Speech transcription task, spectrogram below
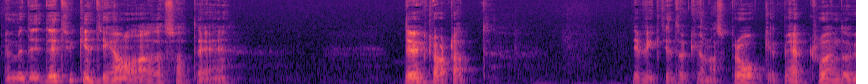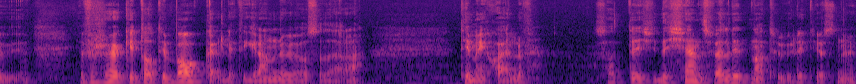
Men det, det tycker inte jag. Alltså att det, är- det är klart att det är viktigt att kunna språket, men jag tror ändå... Jag försöker ta tillbaka det lite grann nu och sådär till mig själv. Så att det, det känns väldigt naturligt just nu.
